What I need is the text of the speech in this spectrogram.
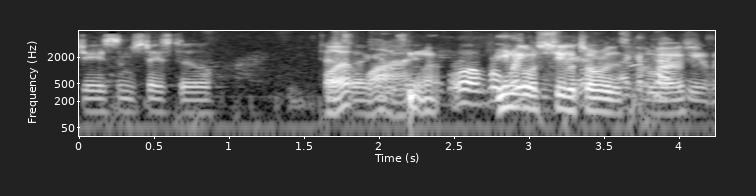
Jason, stay still. Ten What? seconds. Why? Well, I'm we're gonna go see what's over this I can little pack guy. you.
